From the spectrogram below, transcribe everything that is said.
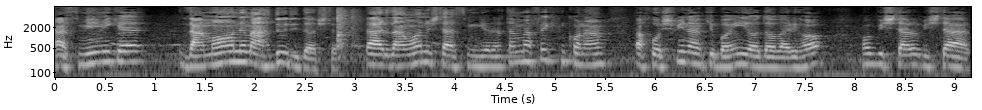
تصمیمی که زمان محدودی داشته. در زمانش تصمیم گرفتن من فکر می‌کنم و خوشبینم که با این یادآوری ها ما بیشتر و بیشتر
